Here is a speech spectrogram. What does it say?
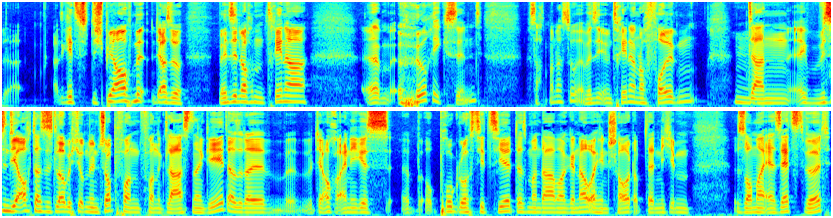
äh, geht's, die spielen auch mit, also wenn sie noch im Trainer ähm, hörig sind, sagt man das so, wenn sie dem Trainer noch folgen, Hm. dann äh, wissen die auch, dass es, glaube ich, um den Job von, von Glasner geht. Also da wird ja auch einiges äh, prognostiziert, dass man da mal genauer hinschaut, ob der nicht im Sommer ersetzt wird.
